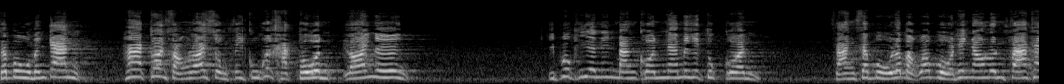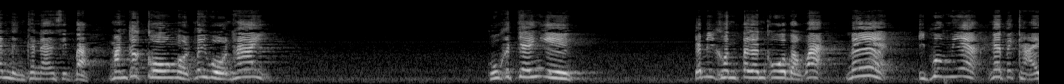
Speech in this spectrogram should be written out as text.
สบู่เหมือนกันห้าก้อนสองร้อยส่งฟรีกูก็ขาดทุนร้อยหนึ่งอีพวกเฮียนินบางคนนะ ไม่ใช่ทุกคน สั่งสบู่แล้วบอกว่าโหวตให้น้องล้นฟ้าแค่หนึ่งคะแนนสิบบาท มันก็โกงหมดไม่โหวตให้ กูก็เจ๊งอีก จะมีคนเตือนกูบอกว่า แม่อีพวกเนี้ยแม่ไปขาย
